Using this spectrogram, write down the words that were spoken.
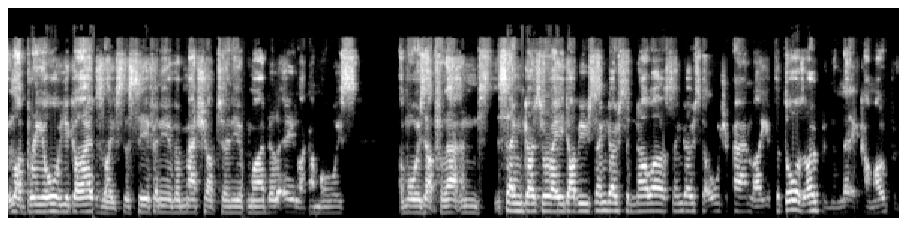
like bring all your guys like to see if any of them match up to any of my ability. Like I'm always I'm always up for that. And the same goes to AEW, same goes to Noah, same goes to All Japan. Like if the door's open, then let it come open.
